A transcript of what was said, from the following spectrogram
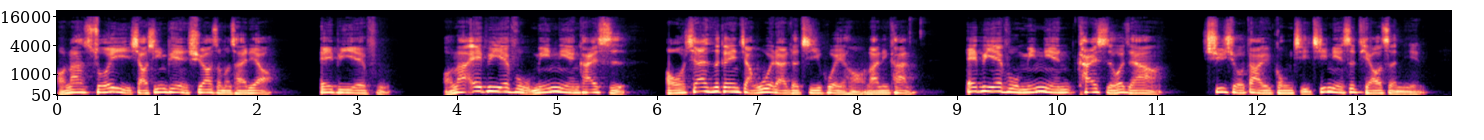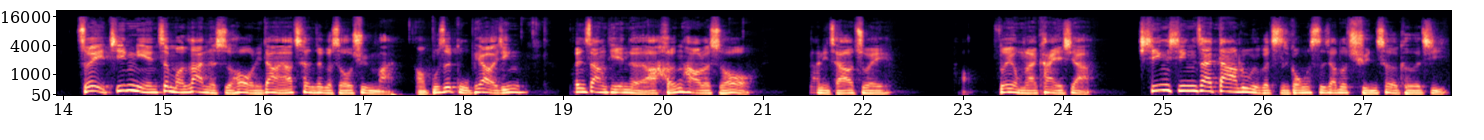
哦。那所以小晶片需要什么材料？ABF 那 ABF 明年开始哦。我现在是跟你讲未来的机会哈。来，你看 ABF 明年开始会怎样？需求大于供给，今年是调整年。所以今年这么烂的时候，你当然要趁这个时候去买啊，不是股票已经喷上天了啊，很好的时候，那你才要追。好，所以我们来看一下，星星在大陆有个子公司叫做群策科技，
